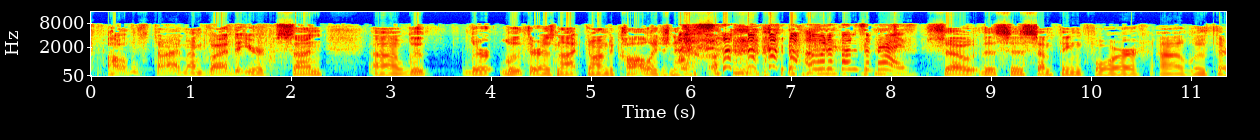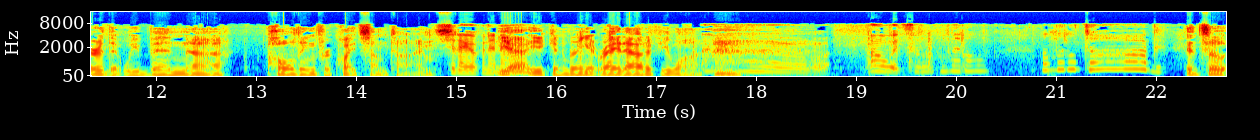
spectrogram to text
all this time. I'm glad that your son uh, Luther, Luther has not gone to college now. oh, what a fun surprise! So this is something for uh, Luther that we've been uh, holding for quite some time. Should I open it now? Yeah, you can bring it right out if you want. Oh, oh it's a little a little dog. It's a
